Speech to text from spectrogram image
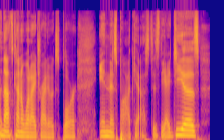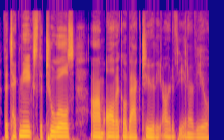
And that's kind of what I try to explore in this podcast is the ideas, the techniques, the tools, um, all that go back to the art of the interview.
